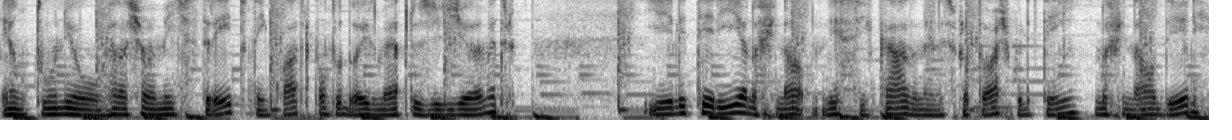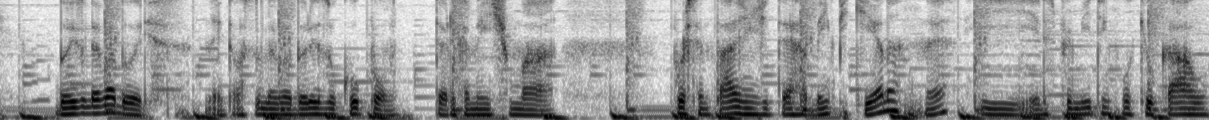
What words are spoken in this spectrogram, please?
é um túnel relativamente estreito, tem 4.2 metros de diâmetro. E ele teria no final, nesse caso, né, nesse protótipo, ele tem no final dele dois elevadores. Né? Então, esses elevadores ocupam, teoricamente, uma porcentagem de terra bem pequena, né? E eles permitem que o carro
